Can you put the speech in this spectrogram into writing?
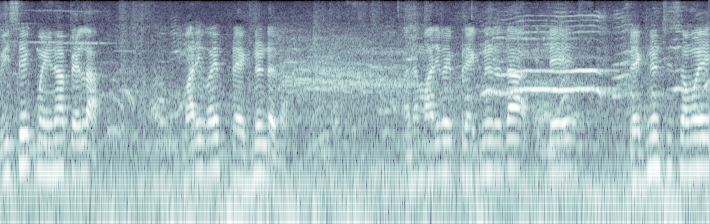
વીસેક મહિના પહેલાં મારી વાઈફ પ્રેગ્નન્ટ હતા. અને મારી વાઈફ પ્રેગ્નન્ટ હતા એટલે પ્રેગ્નન્સી સમયે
